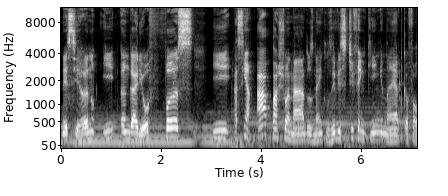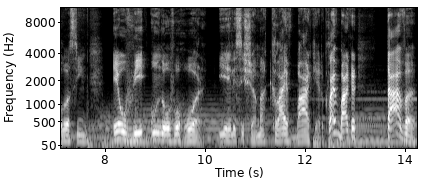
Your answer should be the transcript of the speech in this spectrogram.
nesse ano e angariou fãs e assim, apaixonados, né? Inclusive Stephen King na época falou assim: "Eu vi um novo horror" e ele se chama Clive Barker. O Clive Barker tava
